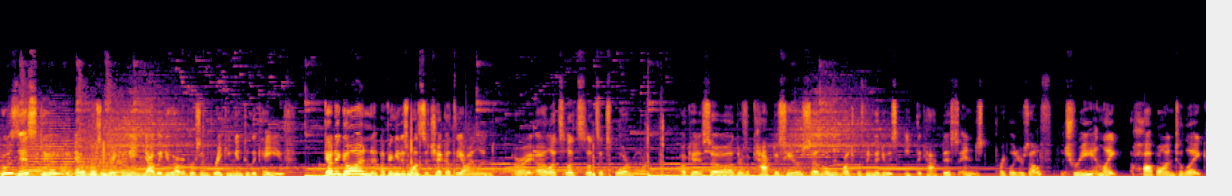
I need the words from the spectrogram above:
Who's this dude? We have a person breaking in. Yeah, we do have a person breaking into the cave. Get a gun! I think he just wants to check out the island. Alright, uh, let's, let's, let's explore more. Okay, so uh, there's a cactus here, so the only logical thing to do is eat the cactus and just prickle yourself. A tree and, like, hop on to, like,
